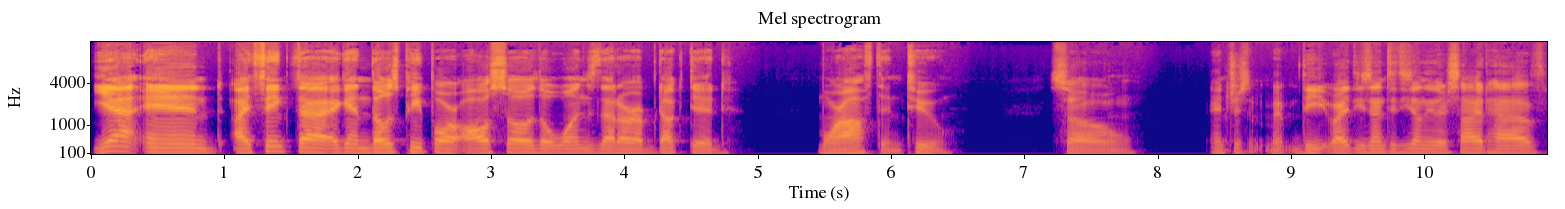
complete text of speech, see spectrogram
yeah, and I think that again, those people are also the ones that are abducted more often too. So interesting. The right, these entities on the other side have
